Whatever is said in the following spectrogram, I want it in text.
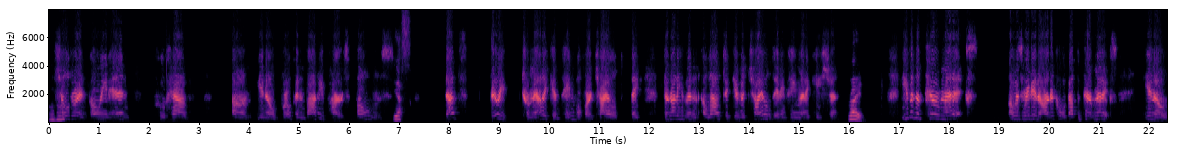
Mhm. children going in who have, um, you know, broken body parts, bones. Yes. That's very traumatic and painful for a child. They they're not even allowed to give a child any pain medication. Right. Even the paramedics. I was reading an article about the paramedics. You know,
